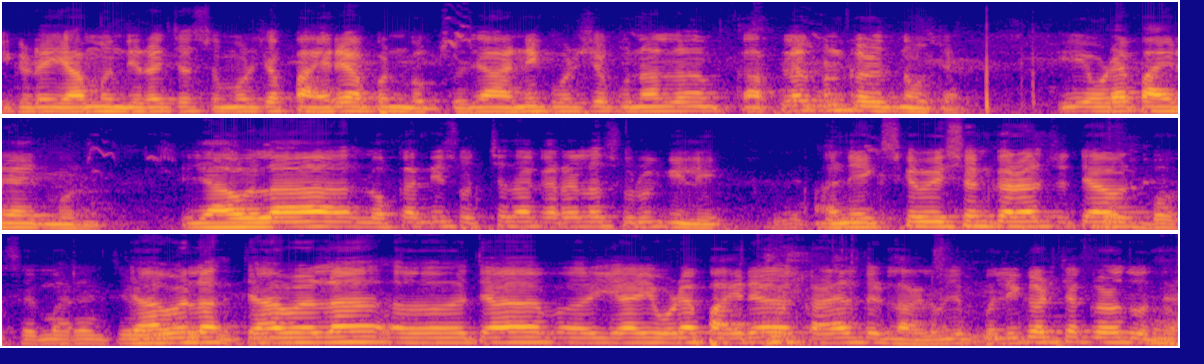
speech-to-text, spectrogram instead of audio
इकडे या मंदिराच्या समोरच्या पायऱ्या आपण बघतो ज्या अनेक वर्ष कुणाला आपल्याला पण कळत नव्हत्या की एवढ्या पायऱ्या आहेत म्हणून. यावेळेला लोकांनी स्वच्छता करायला सुरू केली आणि भाऊसाहेब महाराजांच्या त्यावेळेला त्यावेळेला त्या या एवढ्या पायऱ्या कळायला तरी लागल्या. म्हणजे पलीकडच्या कळत होत्या.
